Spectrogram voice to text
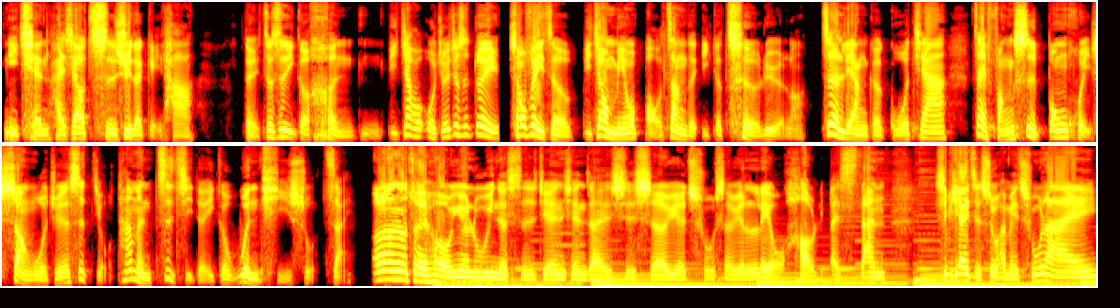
你钱还是要持续的给他。对，这是一个很比较，我觉得就是对消费者比较没有保障的一个策略了。这两个国家在房市崩毁上，我觉得是有他们自己的一个问题所在。好了，那最后因为录音的时间现在是十二月初，十二月六号，礼拜三，CPI 指数还没出来，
